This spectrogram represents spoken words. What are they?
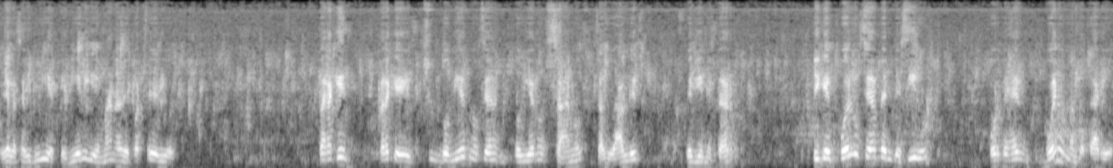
de la sabiduría que viene y emana de parte de Dios. ¿Para qué? Para que sus gobiernos sean gobiernos sanos, saludables, de bienestar, y que el pueblo sea bendecido por tener buenos mandatarios.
